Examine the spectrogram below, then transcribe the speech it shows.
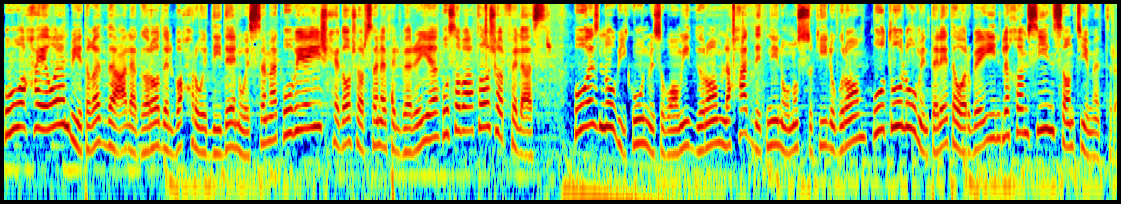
وهو حيوان بيتغذى على جراد البحر والديدان والسمك وبيعيش 11 سنة في البرية و17 في الأسر ووزنه بيكون من 700 جرام لحد 2.5 كيلو جرام وطوله من 43 ل 50 سنتيمتر.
